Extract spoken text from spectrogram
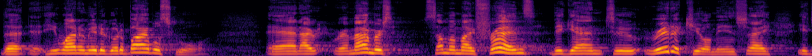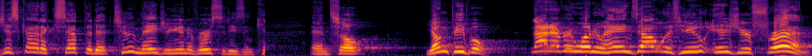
that He wanted me to go to Bible school. And I remember some of my friends began to ridicule me and say, You just got accepted at two major universities in Canada. And so, young people, not everyone who hangs out with you is your friend.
